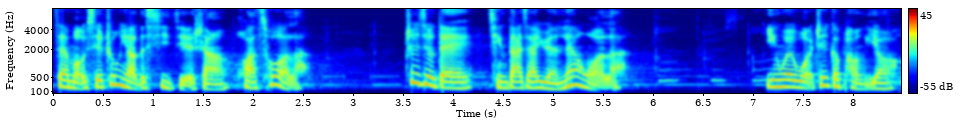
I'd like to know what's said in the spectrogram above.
在某些重要的细节上画错了，这就得请大家原谅我了。因为我这个朋友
